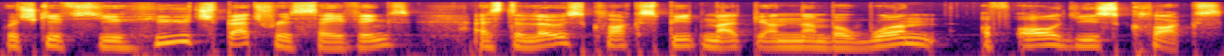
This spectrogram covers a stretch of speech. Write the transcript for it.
which gives you huge battery savings, as the lowest clock speed might be on number 1 of all used clocks,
